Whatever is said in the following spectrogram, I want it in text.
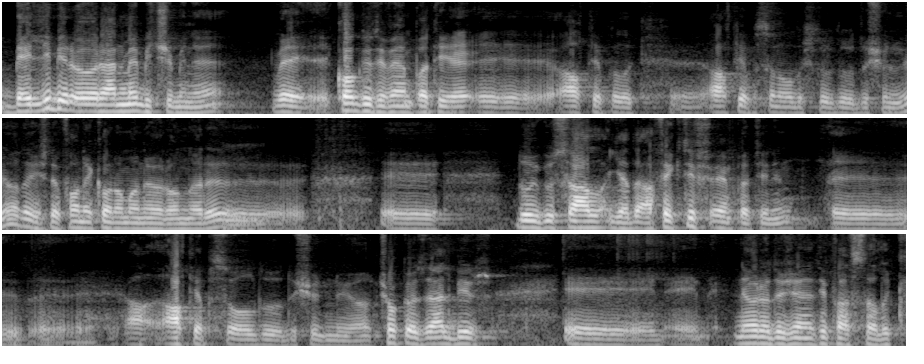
belli bir öğrenme biçimini ve kognitif empatiye e, altyapılık e, altyapısını oluşturduğu düşünülüyor da işte fon ekonoma nöronları e, e, duygusal ya da afektif empatinin e, e, altyapısı olduğu düşünülüyor. Çok özel bir e, e, nörodejeneratif hastalık,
